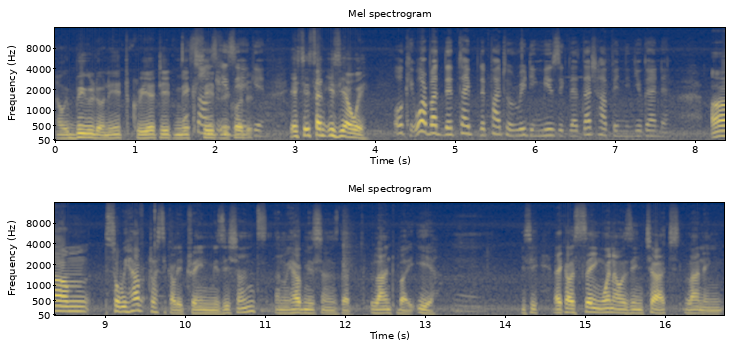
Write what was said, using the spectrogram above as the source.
and we build on it, create it, mix it, record again. it. Yes, it's an easier way. Okay, what about the type, the part of reading music? Does that happen in Uganda? Um, so we have classically trained musicians and we have musicians that learnt by ear. You see, like I was saying, when I was in church, learning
